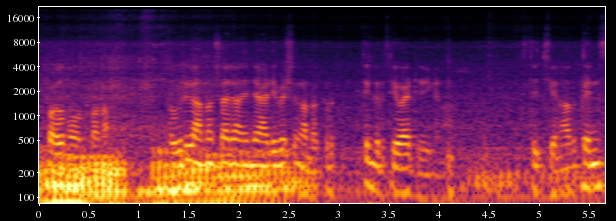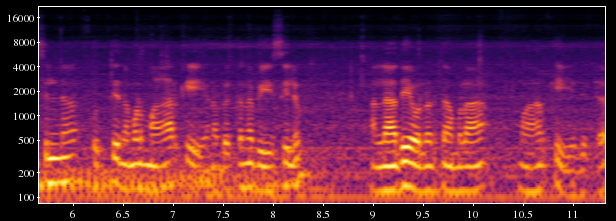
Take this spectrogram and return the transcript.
അപ്പോൾ അത് നോക്കണം. ഒരു കാരണവശാലും അതിന്റെ അടിവശം കണ്ടോ? കൃത്യം കൃത്യമായിട്ടിരിക്കണം. സ്റ്റിച്ച് ചെയ്യണം. അത് പെൻസിലിന് കുത്തി നമ്മൾ മാർക്ക് ചെയ്യണം. വെക്കുന്ന പീസിലും അല്ലാതെ ഉള്ളിടത്ത് നമ്മൾ ആ മാർക്ക് ചെയ്തിട്ട്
